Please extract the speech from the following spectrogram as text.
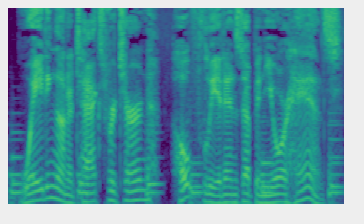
Waiting on a tax return? Hopefully, it ends up in your hands.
